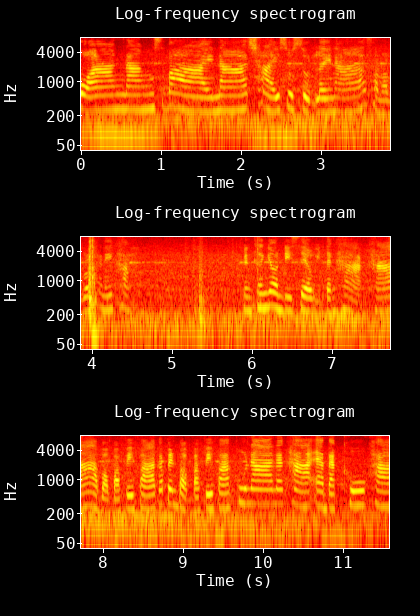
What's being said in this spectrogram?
กว้างนั่งสบายน่าใช้สุดๆเลยนะสำหรับรถคันนี้ค่ะเป็นเครื่องยนต์ดีเซลอีกต่างหากค่ะเบาะปรับไฟฟ้าก็เป็นเบาะปรับไฟฟ้าคู่หน้านะคะ แอร์แบ็คคู่ค่ะ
